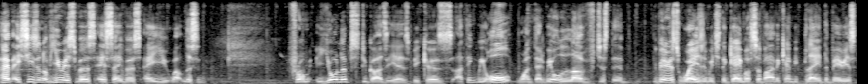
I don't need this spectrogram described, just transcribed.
have a season of US versus SA versus AU. Well, listen, from your lips to God's ears, because I think we all want that. We all love just the various ways in which the game of Survivor can be played, the various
